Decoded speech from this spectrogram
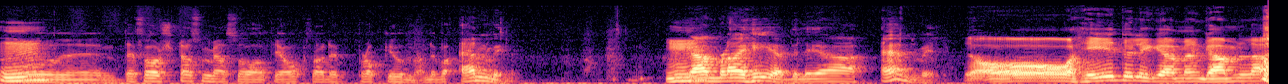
Mm. Och, eh, det första som jag sa att jag också hade plockat undan det var Anvil. Mm. Gamla hederliga Anvil. Ja, hederliga men gamla.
